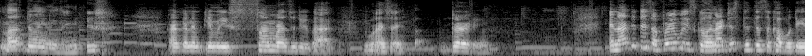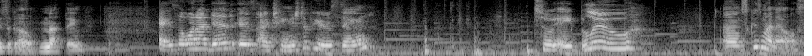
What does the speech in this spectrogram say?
not doing anything. These are gonna give me some residue back. What I say? Dirty. And I did this a few weeks ago, and I just did this a couple days ago. Nothing. Okay, so what I did is I changed the piercing to a blue, um, excuse my nails,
